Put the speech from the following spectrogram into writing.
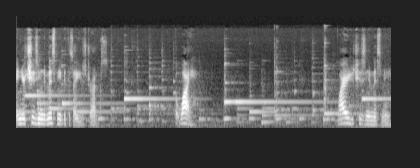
and you're choosing to miss me because I use drugs. But why? Why are you choosing to miss me?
